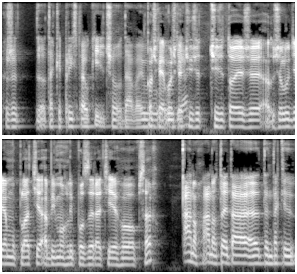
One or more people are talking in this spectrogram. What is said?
akože e, také príspevky, čo dávajú Počkaj, ľudia. počkaj, čiže, čiže to je, že, že ľudia mu platia, aby mohli pozerať jeho obsah? Áno, áno, to je tá, ten taký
